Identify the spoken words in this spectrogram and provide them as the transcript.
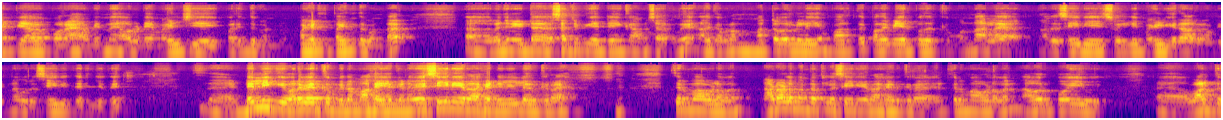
எம்பியாக போறேன் அப்படின்னு அவருடைய மகிழ்ச்சியை பகிர்ந்து கொண்டு பகிர்ந்து பகிர்ந்து கொண்டார். ரஜினிகிட்ட சர்டிபிகேட்டையும் காமிச்சாருன்னு அதுக்கப்புறம் மற்றவர்களையும் பார்த்து பதவியேற்பதற்கு முன்னால அந்த செய்தியை சொல்லி மகிழ்கிறார் அப்படின்னு ஒரு செய்தி தெரிஞ்சது. டெல்லிக்கு வரவேற்கும் விதமாக ஏற்கனவே சீனியராக டெல்லியில இருக்கிற திருமாவளவன் நாடாளுமன்றத்துல சீனியராக இருக்கிற திருமாவளவன் அவர் போய் வாழ்த்து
